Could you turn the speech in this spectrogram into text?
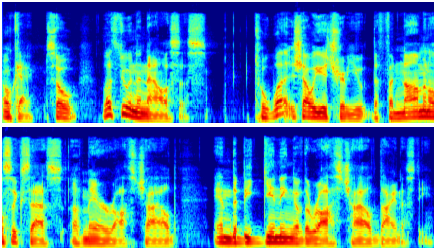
Okay, so let's do an analysis. To what shall we attribute the phenomenal success of Mayer Rothschild and the beginning of the Rothschild dynasty?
